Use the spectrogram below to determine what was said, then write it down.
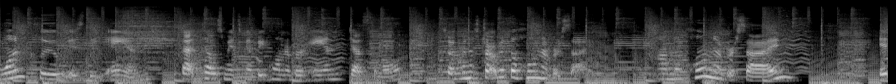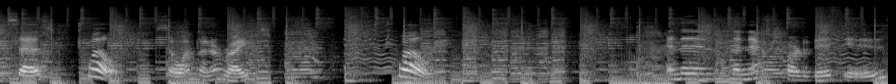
One clue is the and. That tells me it's going to be whole number and decimal. So I'm going to start with the whole number side. On the whole number side, it says 12. So I'm going to write 12. And then the next part of it is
